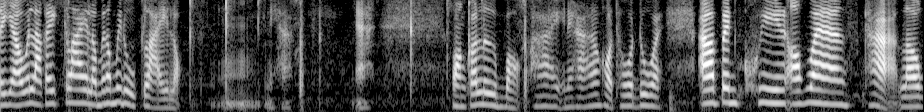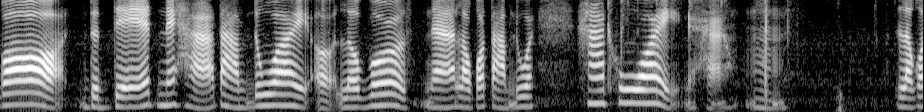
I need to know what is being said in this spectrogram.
ระยะเวลาใกล้ๆ เราไม่ต้องไปดูไกลหรอก วังก็ลืมบอกไพ่นะคะ ต้องขอโทษด้วยเอาเป็น Queen of Wands ค่ะ แล้วก็ The Dead นะคะ ตามด้วยเอ่อ Lovers นะแล้วก็ตามด้วย 5 ถ้วยนะคะอืมแล้วก็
